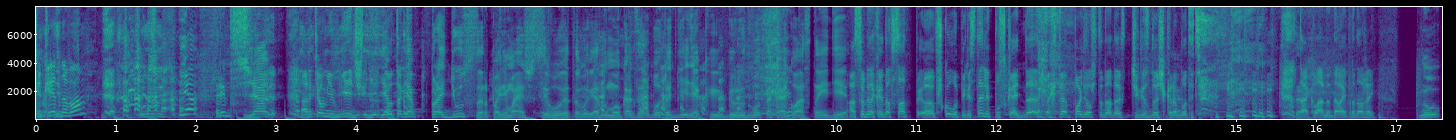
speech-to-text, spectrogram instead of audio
Конкретно вам? Я... Я, Артем Евгеньевич, я, я- ну так- я продюсер, понимаешь, всего этого. Я думал, как заработать денег. И говорю, вот такая классная идея. Особенно, когда в сад, э, в школу перестали пускать, да? Тогда понял, что надо через дочек Да. работать. Так, ладно, давай, продолжай. Ну,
